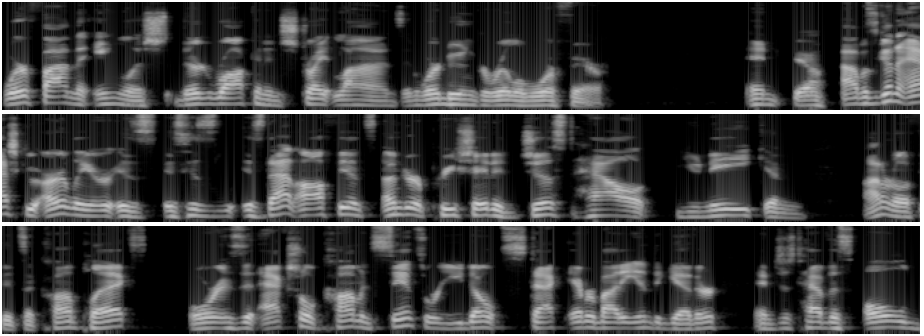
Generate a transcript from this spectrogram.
we're fighting the English, they're rocking in straight lines, and we're doing guerrilla warfare. And Yeah. I was going to ask you earlier: is is his is that offense underappreciated? Just how unique and I don't know if it's a complex or is it actual common sense where you don't stack everybody in together and just have this old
